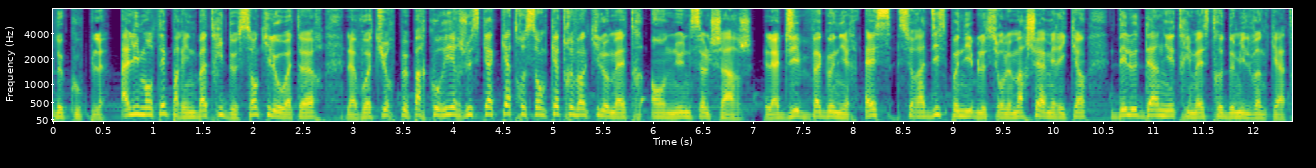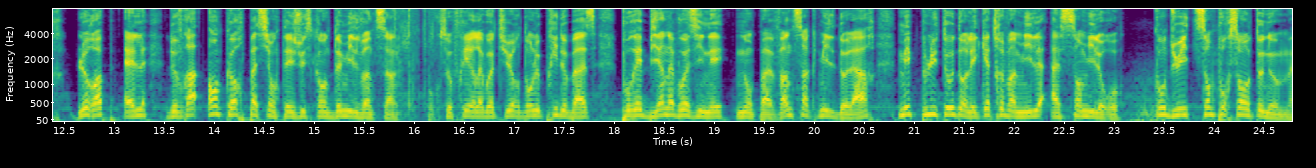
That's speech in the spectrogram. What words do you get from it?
de couple. Alimentée par une batterie de 100 kWh, la voiture peut parcourir jusqu'à 480 km en une seule charge. La Jeep Wagoneer S sera disponible sur le marché américain dès le dernier trimestre 2024. L'Europe, elle, devra encore patienter jusqu'en 2025 pour s'offrir la voiture dont le prix de base pourrait bien avoisiner non pas 25 000 dollars, mais plutôt dans les 80 000 à 100 000 euros. Conduite 100% autonome.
